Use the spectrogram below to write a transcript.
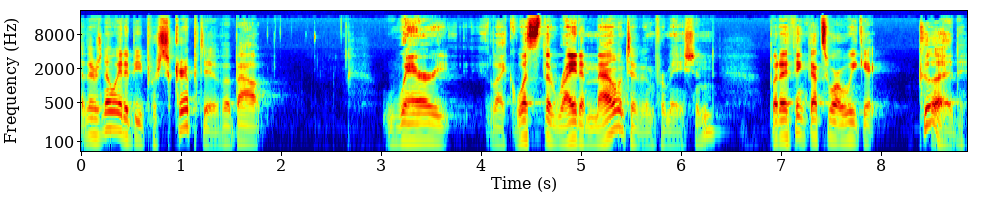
there's no way to be prescriptive about where, like, what's the right amount of information. But I think that's where we get good,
